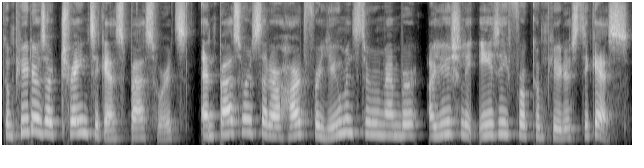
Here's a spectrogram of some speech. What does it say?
Computers are trained to guess passwords, and passwords that are hard for humans to remember are usually easy for computers to guess.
